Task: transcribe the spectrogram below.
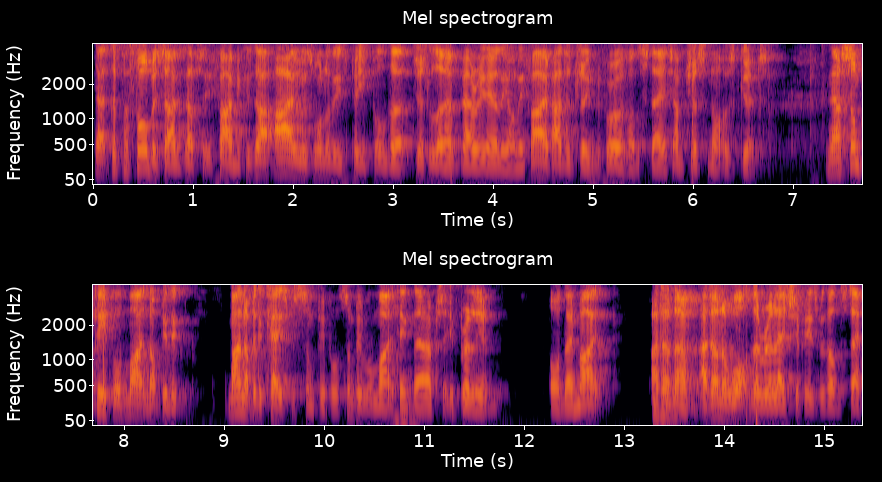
The, the performance side is absolutely fine because I, I, was one of these people that just learned very early on. If I've had a drink before I go on stage, I'm just not as good. Now, some people might not be the might not be the case with some people. Some people might think they're absolutely brilliant, or they might I don't know. I don't know what the relationship is with on stage,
